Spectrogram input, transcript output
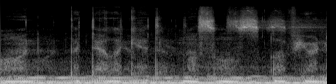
on the delicate muscles of your neck.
